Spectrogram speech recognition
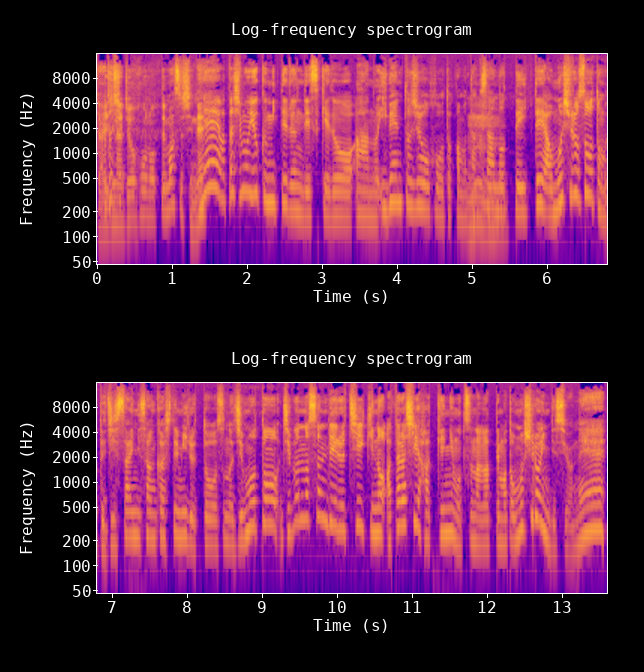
大事な情報載ってますしね。ね私もよく見てるんですけど、あのイベント情報とかもたくさん載っていて、うん、面白そうと思って実際に参加してみると、その地元自分の住んでいる地域の新しい発見にもつながってまた面白いんですよね。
